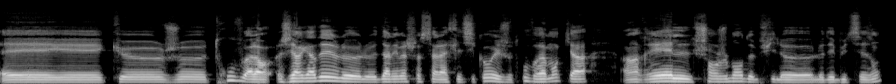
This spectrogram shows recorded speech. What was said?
et que je trouve alors j'ai regardé le, le, dernier match face à l'Atlético et je trouve vraiment qu'il y a un réel changement depuis le, le début de saison.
